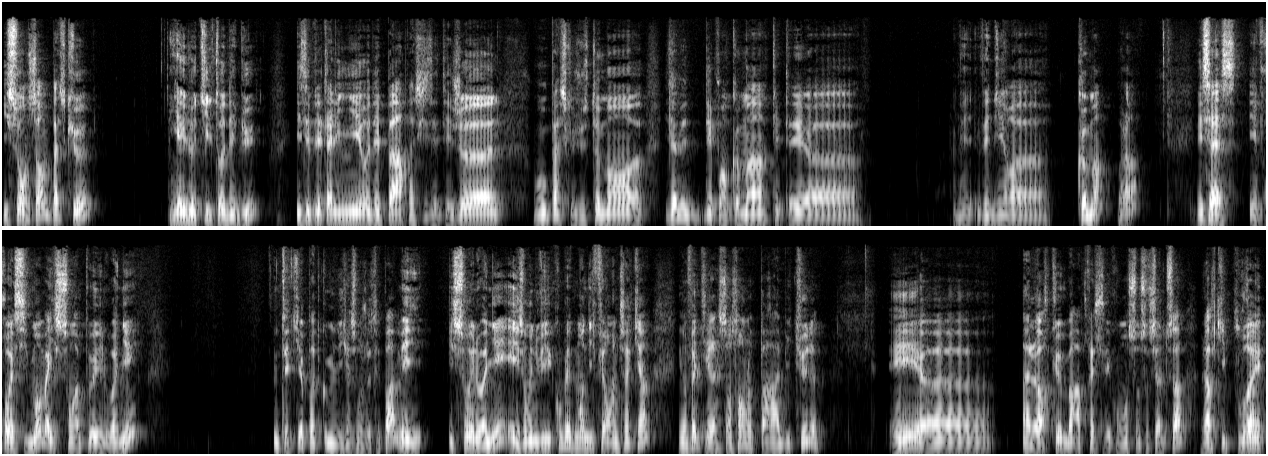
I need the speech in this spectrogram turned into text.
Ils sont ensemble parce que, il y a eu le tilt au début, ils étaient peut-être alignés au départ parce qu'ils étaient jeunes, ou parce que justement, euh, ils avaient des points communs qui étaient, euh, vais dire, euh, communs, voilà. Et, ça, et progressivement, bah, ils sont un peu éloignés. Peut-être qu'il n'y a pas de communication, je ne sais pas, mais ils sont éloignés et ils ont une vie complètement différente chacun. Et en fait, ils restent ensemble par habitude. Et euh, alors que, bah, après, c'est les conventions sociales, tout ça, alors qu'ils pourraient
